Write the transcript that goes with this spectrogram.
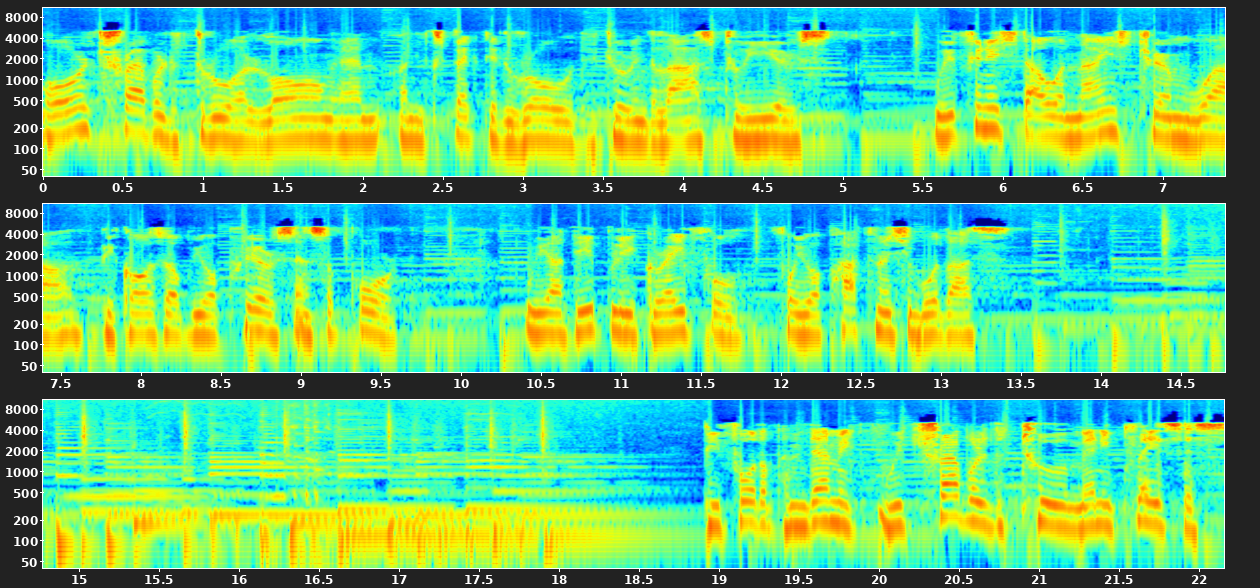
All traveled through a long and unexpected road during the last two years. We finished our ninth term well because of your prayers and support. We are deeply grateful for your partnership with us. Before the pandemic, we traveled to many places,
